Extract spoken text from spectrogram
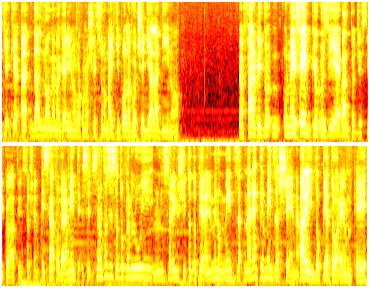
Che, che, eh, dal nome magari non lo conosce nessuno, ma è tipo la voce di Aladino. Per farvi un esempio così, eh. Quanto ho gesticolato in sta scena. È stato veramente. Se, se non fosse stato per lui, non sarei riuscito a doppiare nemmeno mezza. Ma neanche mezza scena. Fare il doppiatore è, un- è-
